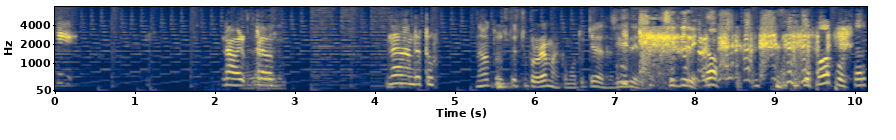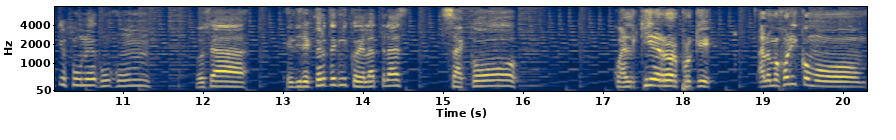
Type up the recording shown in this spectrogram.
que... No, a ver, perdón. No, no, tú. No, tú, es tu programa, como tú quieras, así dile. Sí, dile. No, te puedo apostar que fue un, O sea, el director técnico del Atlas sacó cualquier error, porque a lo mejor y como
